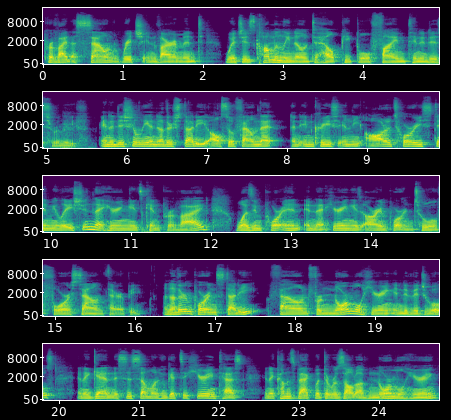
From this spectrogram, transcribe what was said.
provide a sound rich environment which is commonly known to help people find tinnitus relief. And additionally, another study also found that an increase in the auditory stimulation that hearing aids can provide was important and that hearing aids are an important tool for sound therapy. Another important study found for normal hearing individuals, and again, this is someone who gets a hearing test and it comes back with the result of normal hearing,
